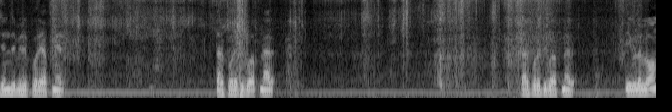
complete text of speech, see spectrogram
জেঞ্জিবিরের পরে আপনার, তারপরে দিব আপনার, তারপরে দিব আপনার এগুলো লং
